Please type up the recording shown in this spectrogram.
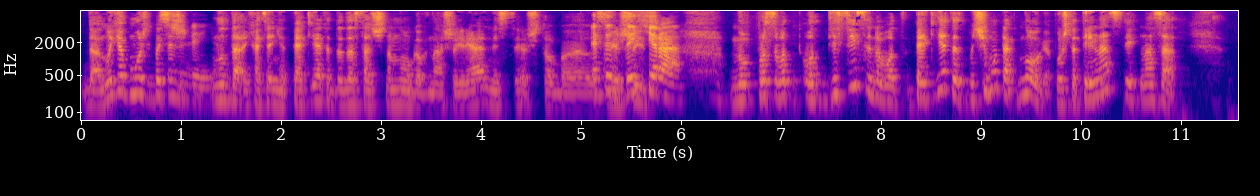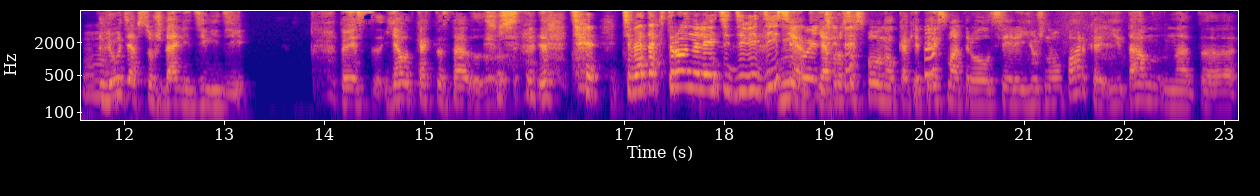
Да, ну я, может быть... К сожалению. Ну да, хотя нет, пять лет это достаточно много в нашей реальности, чтобы Это совершить... дохера. Ну просто вот, вот действительно вот пять лет, это почему так много? Потому что 13 лет назад mm. люди обсуждали DVD. То есть я вот как-то... Тебя так тронули эти DVD сегодня? Нет, я просто вспомнил, как я пересматривал серию Южного парка, и там над, э,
